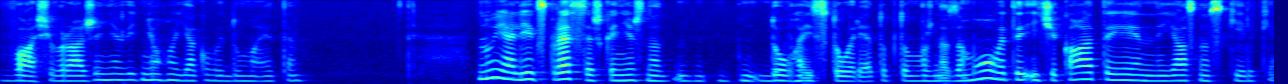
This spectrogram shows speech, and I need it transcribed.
ваші враження від нього, як ви думаєте. Ну і Аліекспрес це ж, звісно, довга історія. Тобто можна замовити і чекати неясно скільки.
